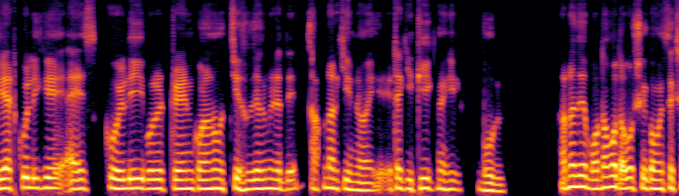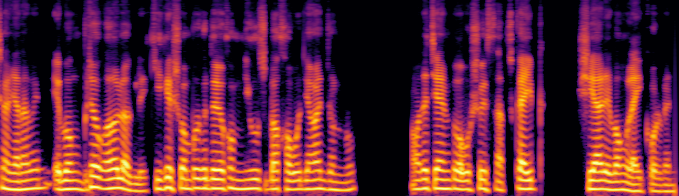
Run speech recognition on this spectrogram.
বিরাট কোহলিকে অ্যারেস্ট কোহলি বলে ট্রেন করানো হচ্ছে সোশ্যাল মিডিয়াতে। আপনার কি নয় এটা কি ঠিক নাকি ভুল? আপনাদের মতামত অবশ্যই কমেন্ট সেকশনে জানাবেন এবং ভিডিও ভালো লাগলে ক্রিকেট সম্পর্কিত এরকম নিউজ বা খবর জানার জন্য আমাদের চ্যানেলকে অবশ্যই সাবস্ক্রাইব, শেয়ার এবং লাইক করবেন।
